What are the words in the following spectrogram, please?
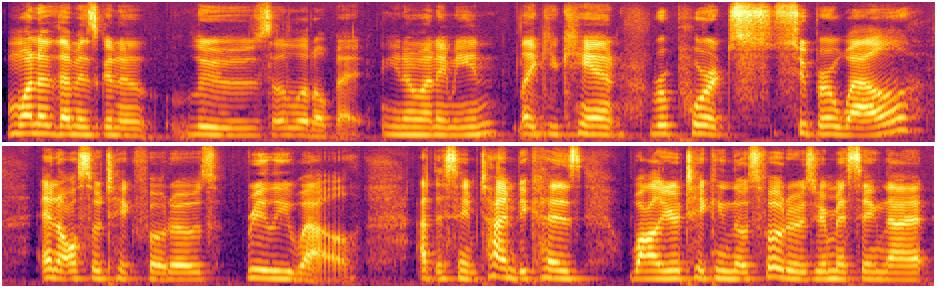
one of them is going to lose a little bit. You know what I mean? Like you can't report super well and also take photos really well at the same time because while you're taking those photos, you're missing that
